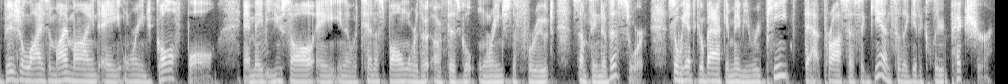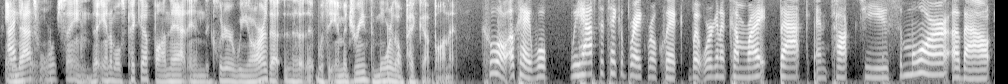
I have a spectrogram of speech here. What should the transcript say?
visualize in my mind a orange golf ball, and maybe mm-hmm. you saw a you know a tennis ball or the a physical orange, the fruit, something of this sort. So we had to go back and maybe repeat that process again so they get a clear picture. And I that's see. what we're saying. The animals pick up on that, and the clearer we are that the, with the imagery, the more they'll pick up on it. Cool. Okay. Well, we have to take a break real quick, but we're going to come right back and talk to you some more about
